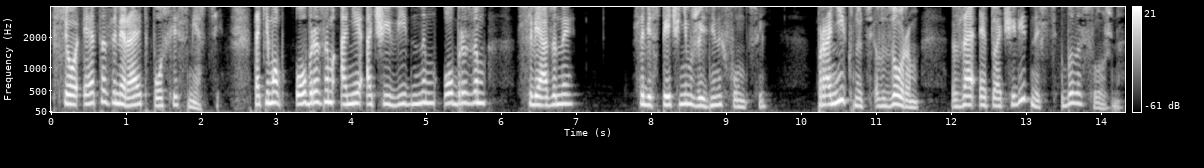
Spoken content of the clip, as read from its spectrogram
Все это замирает после смерти. Таким образом, они очевидным образом связаны с обеспечением жизненных функций. Проникнуть взором за эту очевидность было сложно.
